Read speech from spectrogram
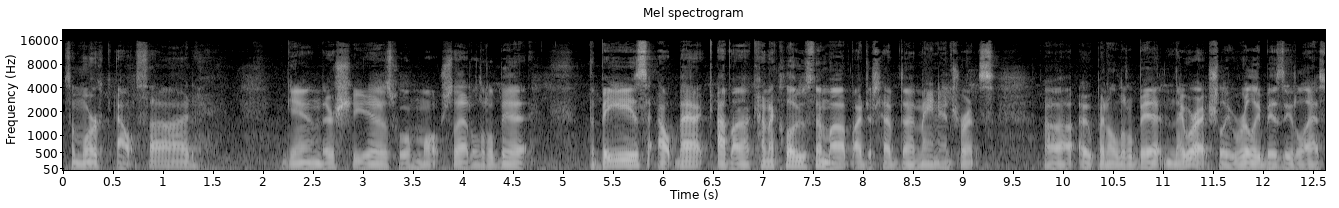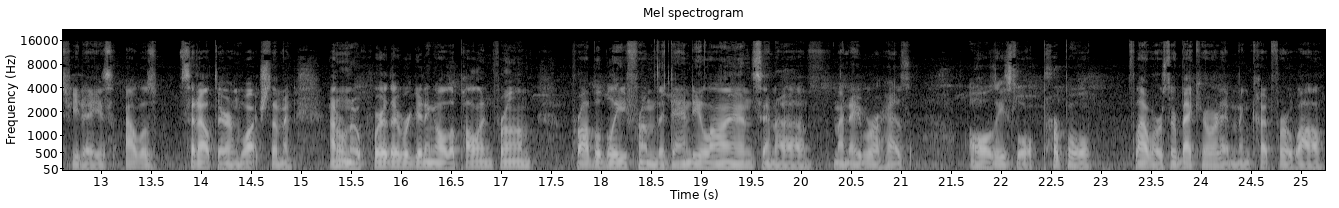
some work outside. Again, there she is. We'll mulch that a little bit. The bees out back, I've uh, kind of closed them up. I just have the main entrance uh, open a little bit, and they were actually really busy the last few days. I was sit out there and watched them, and I don't know where they were getting all the pollen from. Probably from the dandelions, and uh, my neighbor has all these little purple flowers. Their backyard hadn't been cut for a while,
